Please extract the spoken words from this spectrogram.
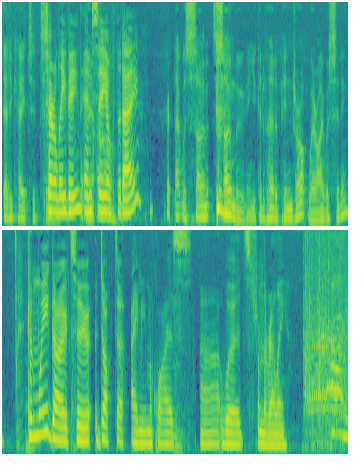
dedicated to Mm. Cheryl Levy, MC oh. of the day. That was so so moving. You could have heard a pin drop where I was sitting. Can we go to Dr. Amy McQuire's uh, words from the rally? Um,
